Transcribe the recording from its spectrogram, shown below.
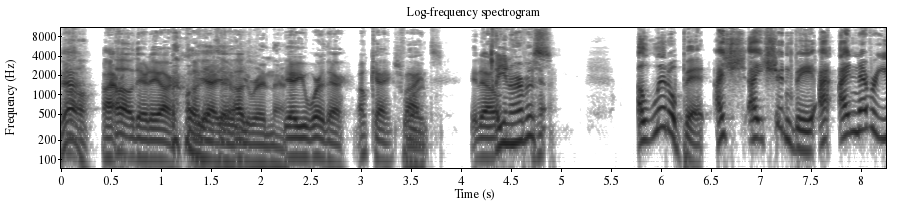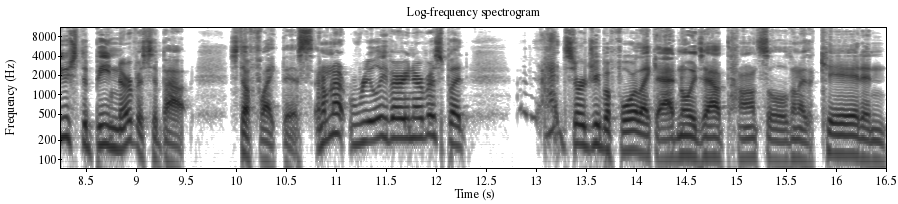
Yeah. Oh, I- oh there they are. Oh, yeah, yeah, oh, you were in there. Yeah, you were there. Okay, fine. You know, Are you nervous? a little bit. I sh- I shouldn't be. I, I never used to be nervous about stuff like this, and I'm not really very nervous. But I had surgery before, like adenoids out, tonsils when I was a kid, and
